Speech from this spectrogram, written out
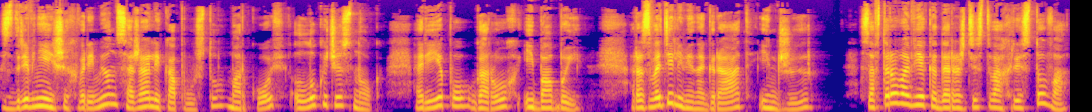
С древнейших времен сажали капусту, морковь, лук и чеснок, репу, горох и бобы. Разводили виноград, инжир. Со второго века до Рождества Христова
